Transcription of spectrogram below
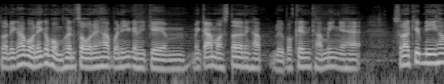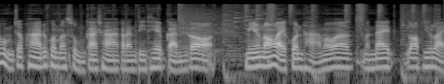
สวัสดีครับ วันนี้ก็ผมเพลินโซนะครับ วันนี้อยู่กันในเกม Mega Monster นะครับ หรือ Pocket Coming นะฮะสำหรับคลิปนี้ครับผมจะพาทุกคนมาสุ่มกาชาการันตีเทพกัน ก็มีน้องๆหลายคนถามมาว่ามันได้รอบที่เท่าไหร่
